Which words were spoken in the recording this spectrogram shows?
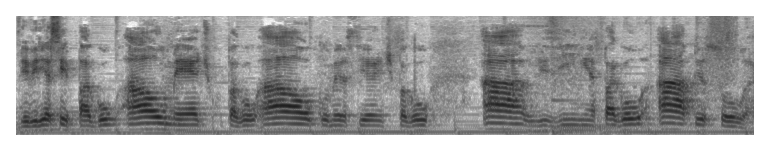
Deveria ser pagou ao médico, pagou ao comerciante, pagou a vizinha, pagou a pessoa,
